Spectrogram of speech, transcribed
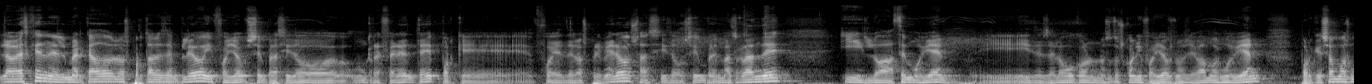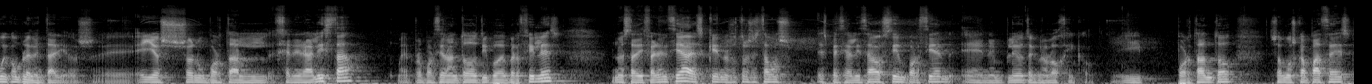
La verdad es que en el mercado de los portales de empleo, Infojobs siempre ha sido un referente porque fue de los primeros, ha sido siempre el más grande y lo hacen muy bien. Y, y desde luego con nosotros con Infojobs nos llevamos muy bien porque somos muy complementarios. Eh, ellos son un portal generalista, eh, proporcionan todo tipo de perfiles. Nuestra diferencia es que nosotros estamos especializados 100% en empleo tecnológico y por tanto somos capaces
